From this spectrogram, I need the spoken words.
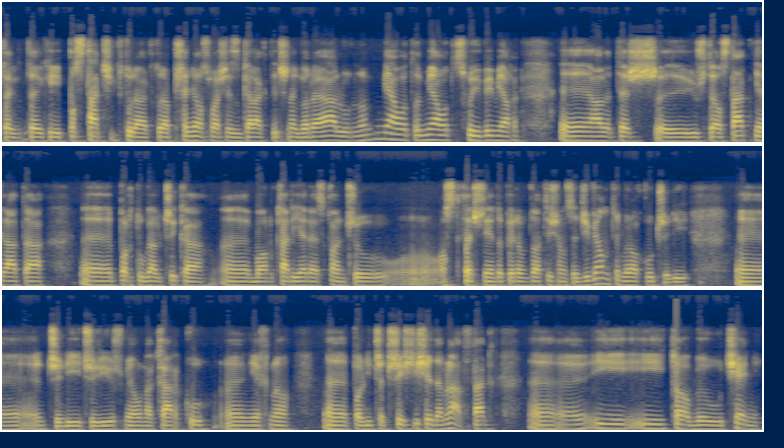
te, takiej postaci, która, która przeniosła się z galaktycznego Realu. No, miało, to, miało to swój wymiar, ale też już te ostatnie lata Portugalczyka, bo on karierę skończył ostatecznie dopiero w 2009 roku, czyli, czyli, czyli już miał na karku, e, niech no e, policzę 37 lat, tak? E, I, i to był cień,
